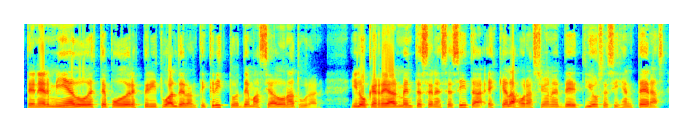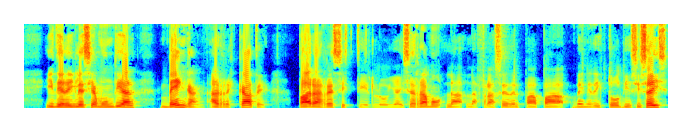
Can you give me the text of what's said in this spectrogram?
Tener miedo de este poder espiritual del anticristo es demasiado natural y lo que realmente se necesita es que las oraciones de diócesis enteras y de la Iglesia Mundial vengan al rescate para resistirlo. Y ahí cerramos la, frase del Papa Benedicto XVI.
